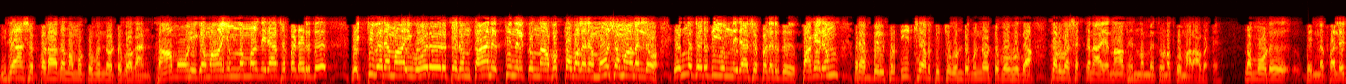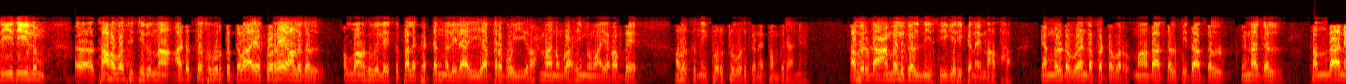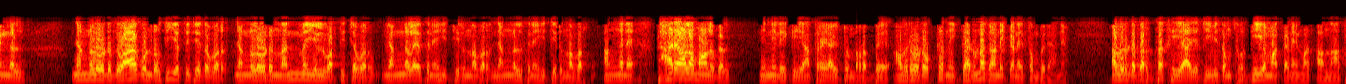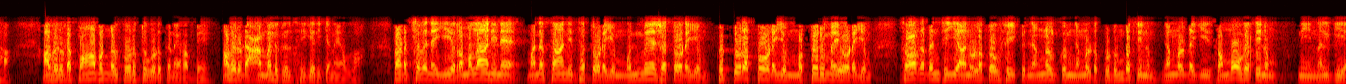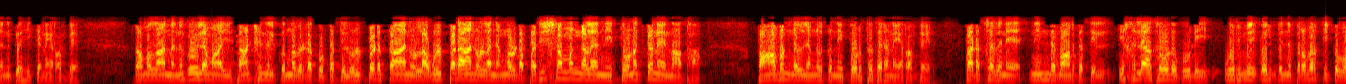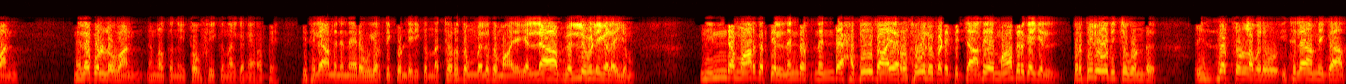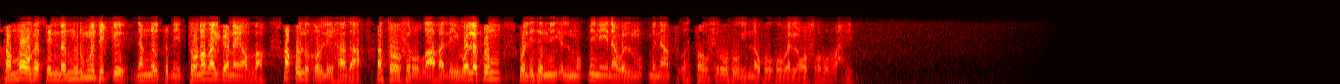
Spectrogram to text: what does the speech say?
നിരാശപ്പെടാതെ നമുക്ക് മുന്നോട്ട് പോകാൻ. സാമൂഹികമായും നമ്മൾ നിരാശപ്പെടരുത്. വ്യക്തിപരമായി ഓരോരുത്തരും താൻ എത്തി നിൽക്കുന്ന അവസ്ഥ വളരെ മോശമാണല്ലോ എന്ന് കരുതിയും നിരാശപ്പെടരുത്. പകരം റബ്ബിൽ പ്രതീക്ഷ അർപ്പിച്ചുകൊണ്ട് മുന്നോട്ട് പോവുക. സർവശക്തനായ നാഥൻ നമ്മെ തുണക്കുമാറാവട്ടെ. നമ്മോട് പിന്നെ പല രീതിയിലും സഹവസിച്ചിരുന്ന അടുത്ത സുഹൃത്തുക്കളായ കുറെ ആളുകൾ അള്ളാഹുവിലേക്ക് പല ഘട്ടങ്ങളിലായി യാത്ര പോയി. റഹ്മാനും റഹീമുമായ റബ്ബെ അവർക്ക് നീ പുറത്തു കൊടുക്കണേ തമ്പുരാനെ. അവരുടെ അമലുകൾ നീ സ്വീകരിക്കണേ നാഥ. ഞങ്ങളുടെ വേണ്ടപ്പെട്ടവർ മാതാക്കൾ പിതാക്കൾ ഇണകൾ സന്താനങ്ങൾ ഞങ്ങളോട് ദ്വാ കൊണ്ട് ഒസിയത്ത് ചെയ്തവർ ഞങ്ങളോട് നന്മയിൽ വർത്തിച്ചവർ ഞങ്ങളെ സ്നേഹിച്ചിരുന്നവർ ഞങ്ങൾ സ്നേഹിച്ചിരുന്നവർ. അങ്ങനെ ധാരാളം ആളുകൾ നിന്നിലേക്ക് യാത്രയായിട്ടുണ്ട് റബ്ബെ. അവരോടൊക്കെ നീ കരുണ കാണിക്കണേ തമ്പുരാനെ. അവരുടെ ബർദ്ധഹിയായ ജീവിതം സ്വർഗീയമാക്കണേ നാഥ. അവരുടെ പാപങ്ങൾ പുറത്തു കൊടുക്കണേ റബ്ബെ. അവരുടെ അമലുകൾ സ്വീകരിക്കണേ അല്ല പടച്ചവനെ ഈ റമലാനിനെ മനസാന്നിധ്യത്തോടെയും ഉന്മേഷത്തോടെയും കെട്ടുറപ്പോടെയും ഒത്തൊരുമയോടെയും സ്വാഗതം ചെയ്യാനുള്ള തൗഫീക്ക് ഞങ്ങൾക്കും ഞങ്ങളുടെ കുടുംബത്തിനും ഞങ്ങളുടെ ഈ സമൂഹത്തിനും നീ നൽകി അനുഗ്രഹിക്കണേ റബ്ബെ. റമലാൻ അനുകൂലമായി സാക്ഷി നിൽക്കുന്നവരുടെ കൂട്ടത്തിൽ ഉൾപ്പെടുത്താനുള്ള ഉൾപ്പെടാനുള്ള ഞങ്ങളുടെ പരിശ്രമങ്ങളെ നീ തുണക്കണേ നാഥ. പാപങ്ങൾ ഞങ്ങൾക്ക് നീ പുറത്തു തരണേ റബ്ബെ. പടച്ചവനെ നിന്റെ മാർഗത്തിൽ ഇഖ്ലാസോടുകൂടി ഒരുമ ഒരു- പ്രവർത്തിക്കുവാൻ നിലകൊള്ളുവാൻ ഞങ്ങൾക്ക് നീ തൗഫീക്ക് നൽകണേ റബ്ബെ. ഇസ്ലാമിനെ നേരെ ഉയർത്തിക്കൊണ്ടിരിക്കുന്ന ചെറുതും വലുതുമായ എല്ലാ വെല്ലുവിളികളെയും നിന്റെ മാർഗത്തിൽ നിന്റെ നിന്റെ ഹബീബായ റസൂൽ പഠിപ്പിച്ച അതേ മാതൃകയിൽ പ്രതിരോധിച്ചുകൊണ്ട് ഇസ്സത്തുള്ള ഒരു ഇസ്ലാമിക സമൂഹത്തിന്റെ നിർമ്മിതിക്ക് ഞങ്ങൾക്ക് നീ തുണ നൽകണേ അല്ലാ അഖൂലു ഖൗലി ഹാദാ. അസ്തഗ്ഫിറുല്ലാഹ മുഅ്മിനീന വൽ ഇന്നഹു ഹുവൽ റഹീം.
